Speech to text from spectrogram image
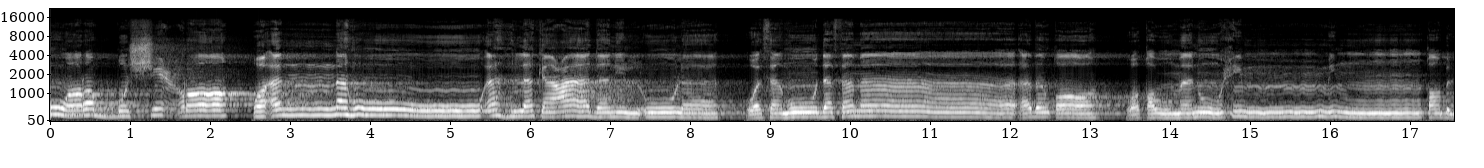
هو رب الشعرى وأنه أهلك عادا الأولى وثمود فما أبقى وقوم نوح من قبل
